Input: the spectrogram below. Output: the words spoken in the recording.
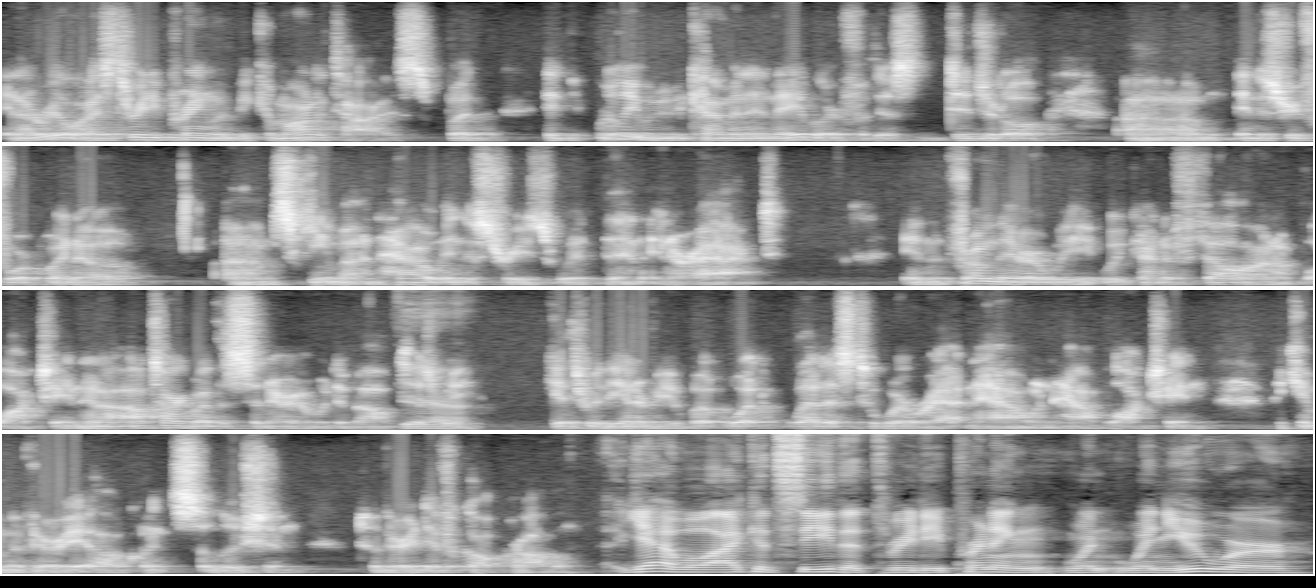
And I realized 3D printing would be commoditized, but it really would become an enabler for this digital um, Industry 4.0 um, schema and how industries would then interact. And from there, we, we kind of fell on a blockchain. And I'll talk about the scenario we developed yeah. as we get through the interview, but what led us to where we're at now and how blockchain became a very eloquent solution to a very difficult problem. Yeah, well, I could see that 3D printing when when you were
